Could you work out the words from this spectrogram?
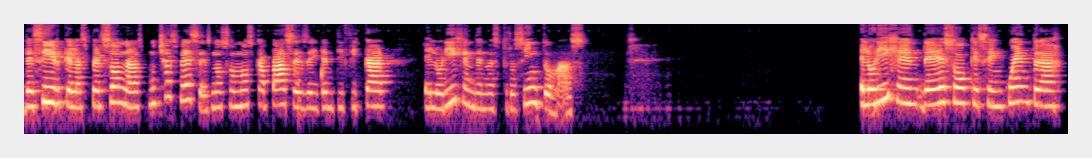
decir que las personas muchas veces no somos capaces de identificar el origen de nuestros síntomas, el origen de eso que se encuentra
